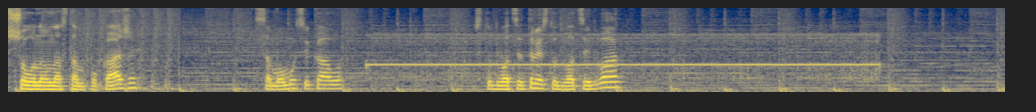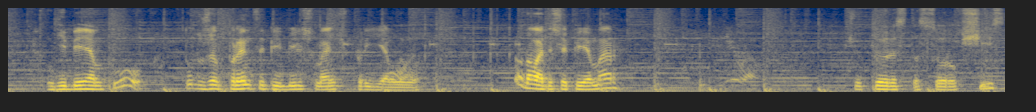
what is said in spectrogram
Що воно в нас там покаже. Самому цікаво. 123, 122. DBM. Ну, тут вже в принципі більш-менш приємно. Ну, давайте ще PMR. 446.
